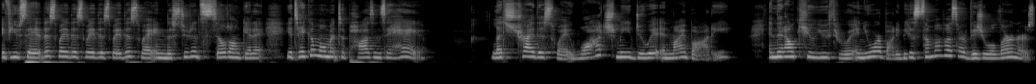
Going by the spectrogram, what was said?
if you say it this way, this way, this way, this way, and the students still don't get it, you take a moment to pause and say, hey, let's try this way. Watch me do it in my body and then I'll cue you through it in your body because some of us are visual learners.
